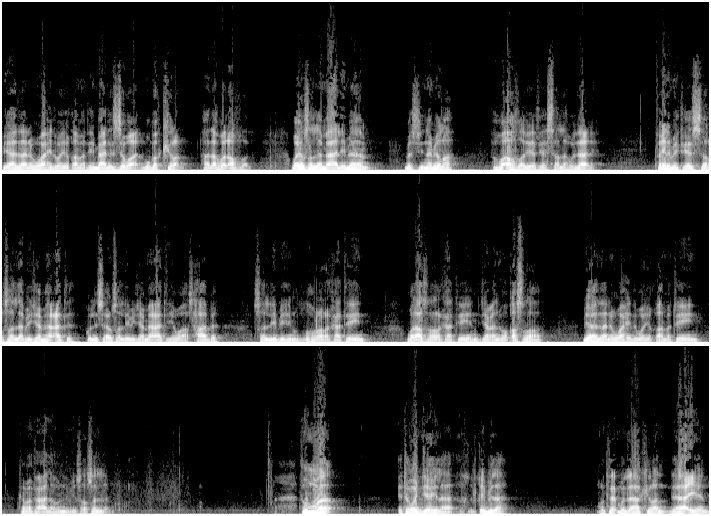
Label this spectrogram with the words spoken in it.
بأذان واحد وإقامته بعد الزوال مبكرا هذا هو الأفضل. وإن صلى مع الإمام مسجد نمرة فهو أفضل إذا تيسر له ذلك. فإن لم يتيسر صلى بجماعته كل إنسان يصلي بجماعته وأصحابه يصلي بهم الظهر ركعتين والعصر ركعتين جمعا وقصرا بأذان واحد وإقامتين كما فعله النبي صلى الله عليه وسلم. ثم يتوجه إلى القبلة مذاكرا داعيا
